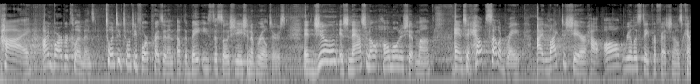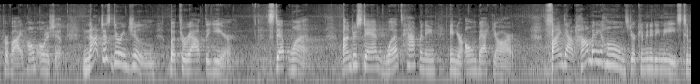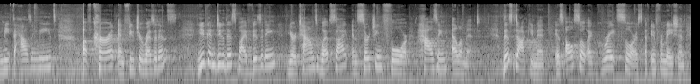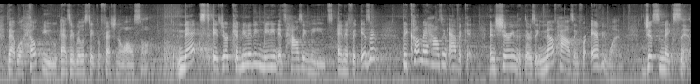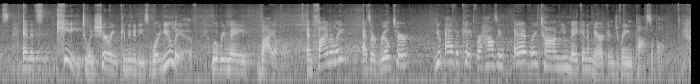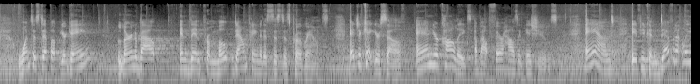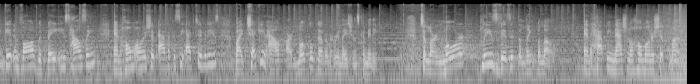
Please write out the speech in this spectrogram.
Hi, I'm Barbara Clemons, 2024 President of the Bay East Association of Realtors. In June is National Homeownership Month, and to help celebrate, I'd like to share how all real estate professionals can provide home ownership, not just during June, but throughout the year. Step one, understand what's happening in your own backyard. Find out how many homes your community needs to meet the housing needs of current and future residents. You can do this by visiting your town's website and searching for housing element. This document is also a great source of information that will help you as a real estate professional also. Next is your community meeting its housing needs, and if it isn't, become a housing advocate, ensuring that there's enough housing for everyone just makes sense. And it's key to ensuring communities where you live will remain viable. And finally, as a realtor, you advocate for housing every time you make an American dream possible. Want to step up your game? Learn about and then promote down payment assistance programs. Educate yourself and your colleagues about fair housing issues. And if you can definitely get involved with Bay East housing and home ownership advocacy activities by checking out our local government relations committee. To learn more, please visit the link below. And happy National Homeownership Month.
